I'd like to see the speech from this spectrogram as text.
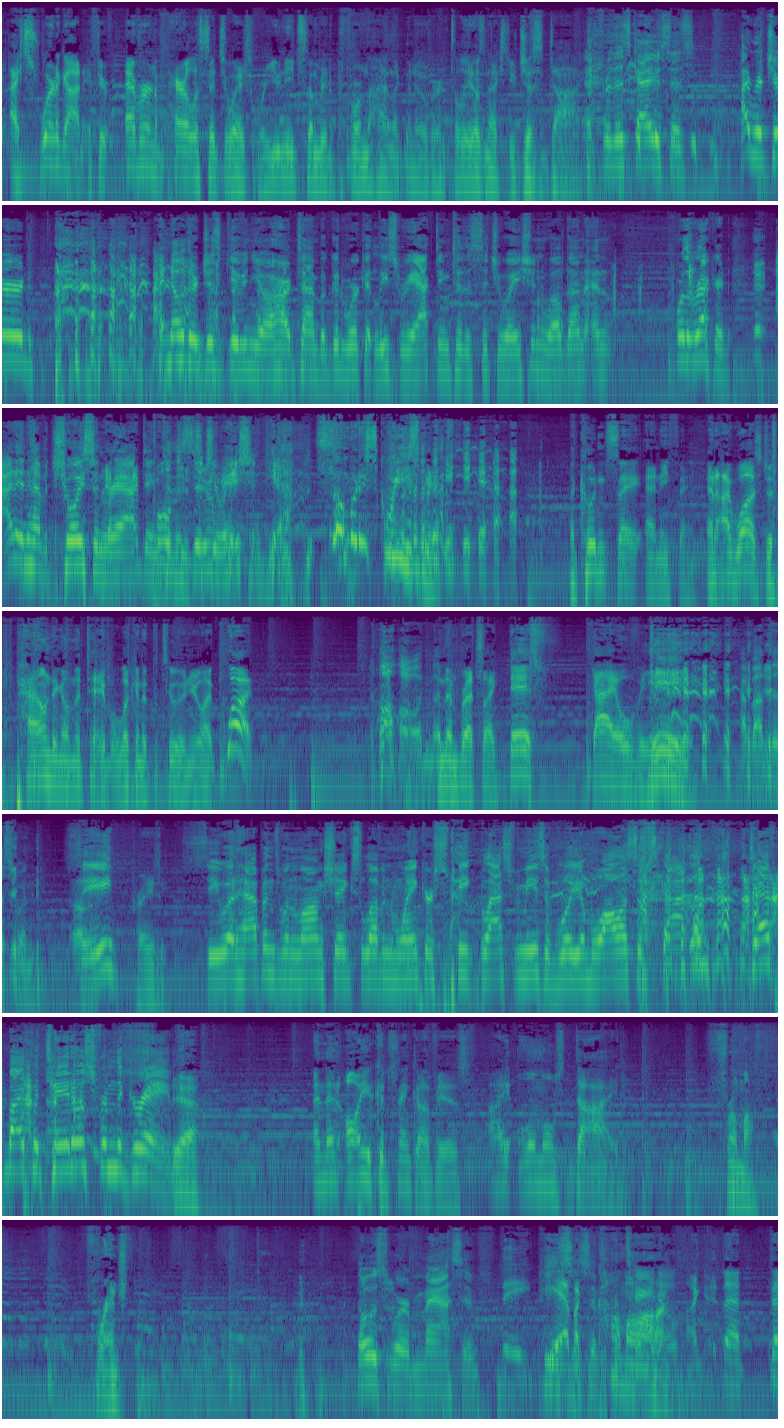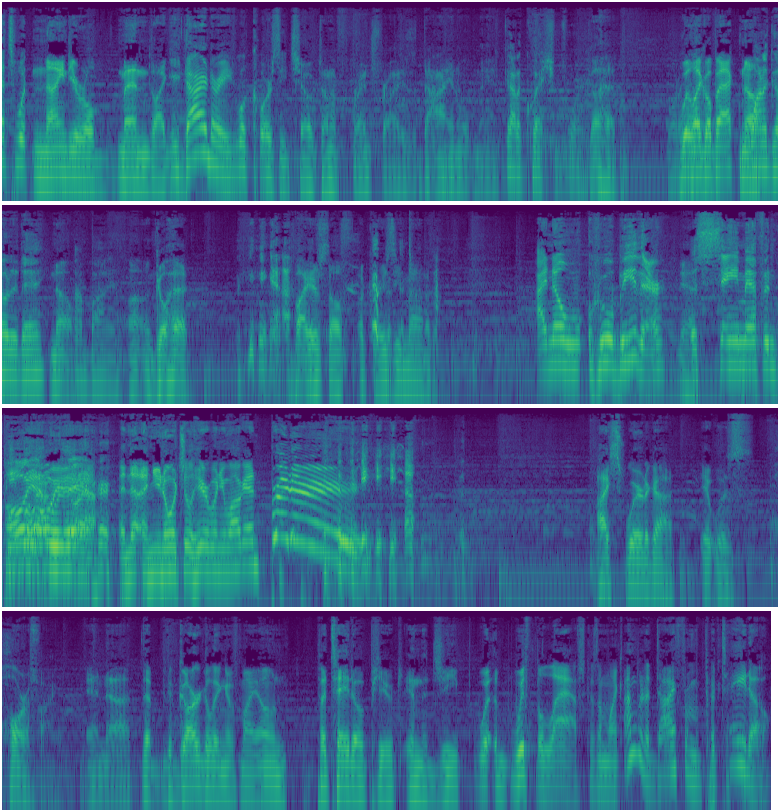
I- swear to God, if you're ever in a perilous situation where you need somebody to perform the Heimlich maneuver and Toledo's next to you, just die. And for this guy who says, "Hi, Richard," I know they're just giving you a hard time, but good work at least reacting to the situation. Well done. And for the record, I didn't have a choice in Yeah, reacting to the you to situation. yeah, Somebody squeeze me. yeah. I couldn't say anything. And I was just pounding on the table looking at the two, and you're like, what? Oh, no. And then Brett's like, this guy over here. how about this one? Oh, see, Crazy. see what happens when Longshanks, Love and Wanker speak blasphemies of William Wallace of Scotland. Death by potatoes from the grave. Yeah. And then all you could think of is, I almost died from a French fry. Those were massive big pieces yeah, but of come potato. on. Like, that, that's what 90 year old men like. He died or he, well, of course he choked on a French fry. He's a dying old man. Got a question for you. Go ahead. Will I go back? No. Want to go today? No. I'm buying. Uh-uh, go ahead. Buy yourself a crazy amount of it. I know who will be there. Yeah. The same effing oh, people Oh yeah, over oh, yeah. there. And th- and you know what you'll hear when you walk in? Brady. Yeah. I swear to God, it was horrifying, and uh, the the gargling of my own potato puke in the jeep w- with the laughs because I'm like, I'm going to die from a potato.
